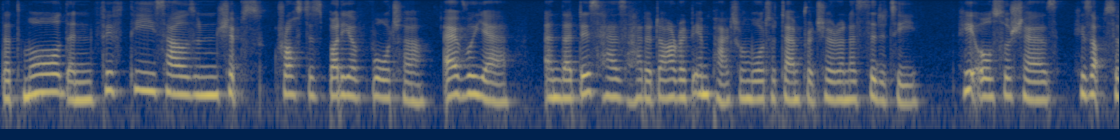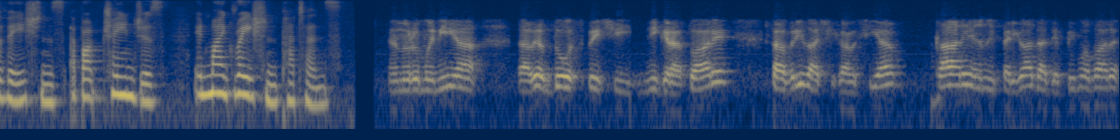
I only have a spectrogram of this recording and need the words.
that more than 50,000 ships cross this body of water every year and that this has had a direct impact on water temperature and acidity. He also shares his observations about changes in migration patterns. În România avem două specii migratoare, stavrila și hansia, care în perioada de primăvară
